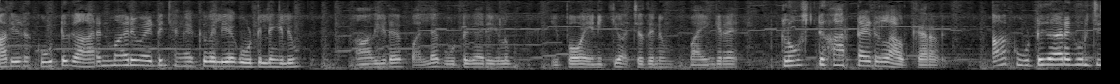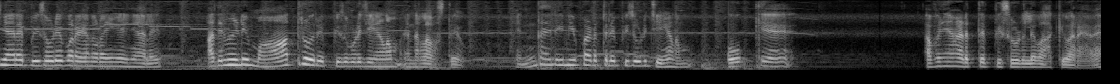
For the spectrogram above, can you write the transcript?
ആദിയുടെ കൂട്ടുകാരന്മാരുമായിട്ട് ഞങ്ങൾക്ക് വലിയ കൂട്ടില്ലെങ്കിലും ആദിയുടെ പല കൂട്ടുകാരികളും ഇപ്പോൾ എനിക്കും അച്ഛനും ഭയങ്കര ക്ലോസ്ഡ് ഹാർട്ടായിട്ടുള്ള ആൾക്കാരാണ്. ആ കൂട്ടുകാരെ കുറിച്ച് ഞാൻ എപ്പിസോഡിൽ പറയാൻ തുടങ്ങി കഴിഞ്ഞാൽ അതിനുവേണ്ടി മാത്രം ഒരു എപ്പിസോഡ് ചെയ്യണം എന്നുള്ള അവസ്ഥയാവും. എന്തായാലും ഇനിയിപ്പോൾ അടുത്തൊരു എപ്പിസോഡ് ചെയ്യണം. ഓക്കെ അപ്പോൾ ഞാൻ അടുത്ത എപ്പിസോഡിൽ ബാക്കി പറയാവേ.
